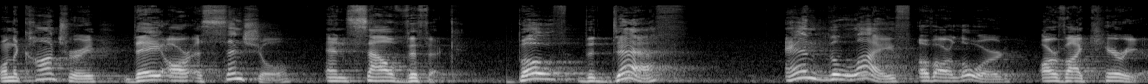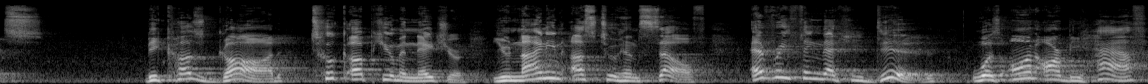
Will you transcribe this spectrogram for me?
On the contrary, they are essential and salvific. Both the death and the life of our Lord are vicarious. Because God took up human nature, uniting us to himself, everything that he did was on our behalf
